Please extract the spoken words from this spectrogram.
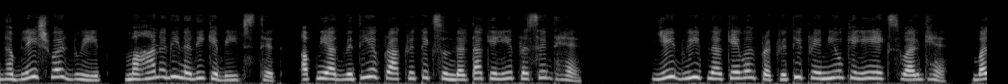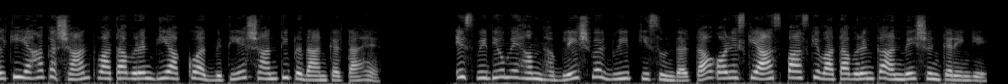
धबलेश्वर द्वीप, महानदी नदी के बीच स्थित, अपनी अद्वितीय प्राकृतिक सुंदरता के लिए प्रसिद्ध है। ये द्वीप न केवल प्रकृति प्रेमियों के लिए एक स्वर्ग है, बल्कि यहाँ का शांत वातावरण भी आपको अद्वितीय शांति प्रदान करता है। इस वीडियो में हम धबलेश्वर द्वीप की सुंदरता और इसके आसपास के वातावरण का अन्वेषण करेंगे।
